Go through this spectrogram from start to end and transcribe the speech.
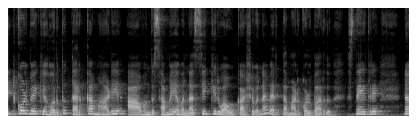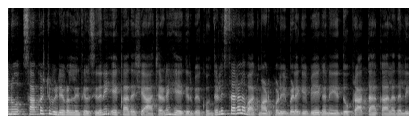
ಇಟ್ಕೊಳ್ಬೇಕೇ ಹೊರತು ತರ್ಕ ಮಾಡಿ ಆ ಒಂದು ಸಮಯವನ್ನು ಸಿಕ್ಕಿರುವ ಅವಕಾಶವನ್ನು ವ್ಯರ್ಥ ಮಾಡ್ಕೊಳ್ಬಾರ್ದು. ಸ್ನೇಹಿತರೆ, ನಾನು ಸಾಕಷ್ಟು ವಿಡಿಯೋಗಳಲ್ಲಿ ತಿಳಿಸಿದ್ದೀನಿ ಏಕಾದಶಿ ಆಚರಣೆ ಹೇಗಿರಬೇಕು ಅಂತೇಳಿ ಸರಳವಾಗಿ ಮಾಡ್ಕೊಳ್ಳಿ. ಬೆಳಗ್ಗೆ ಬೇಗನೆ ಎದ್ದು ಪ್ರಾತಃ ಕಾಲದಲ್ಲಿ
